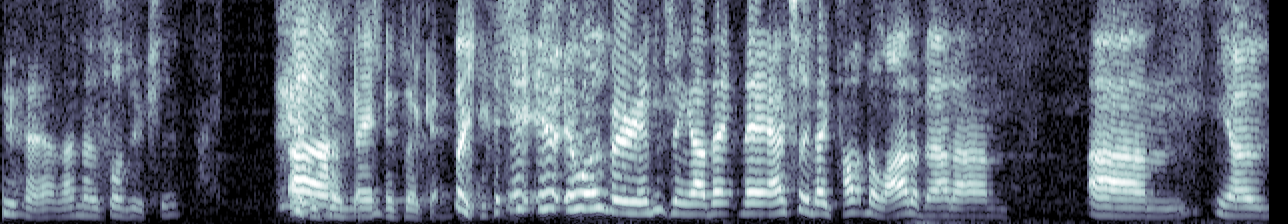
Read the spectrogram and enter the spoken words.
You have. I know sold your shit. It's Uh, okay. man. It's okay. But it, it, it was very interesting. Uh, they, they actually they talked a lot about um, um, you know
